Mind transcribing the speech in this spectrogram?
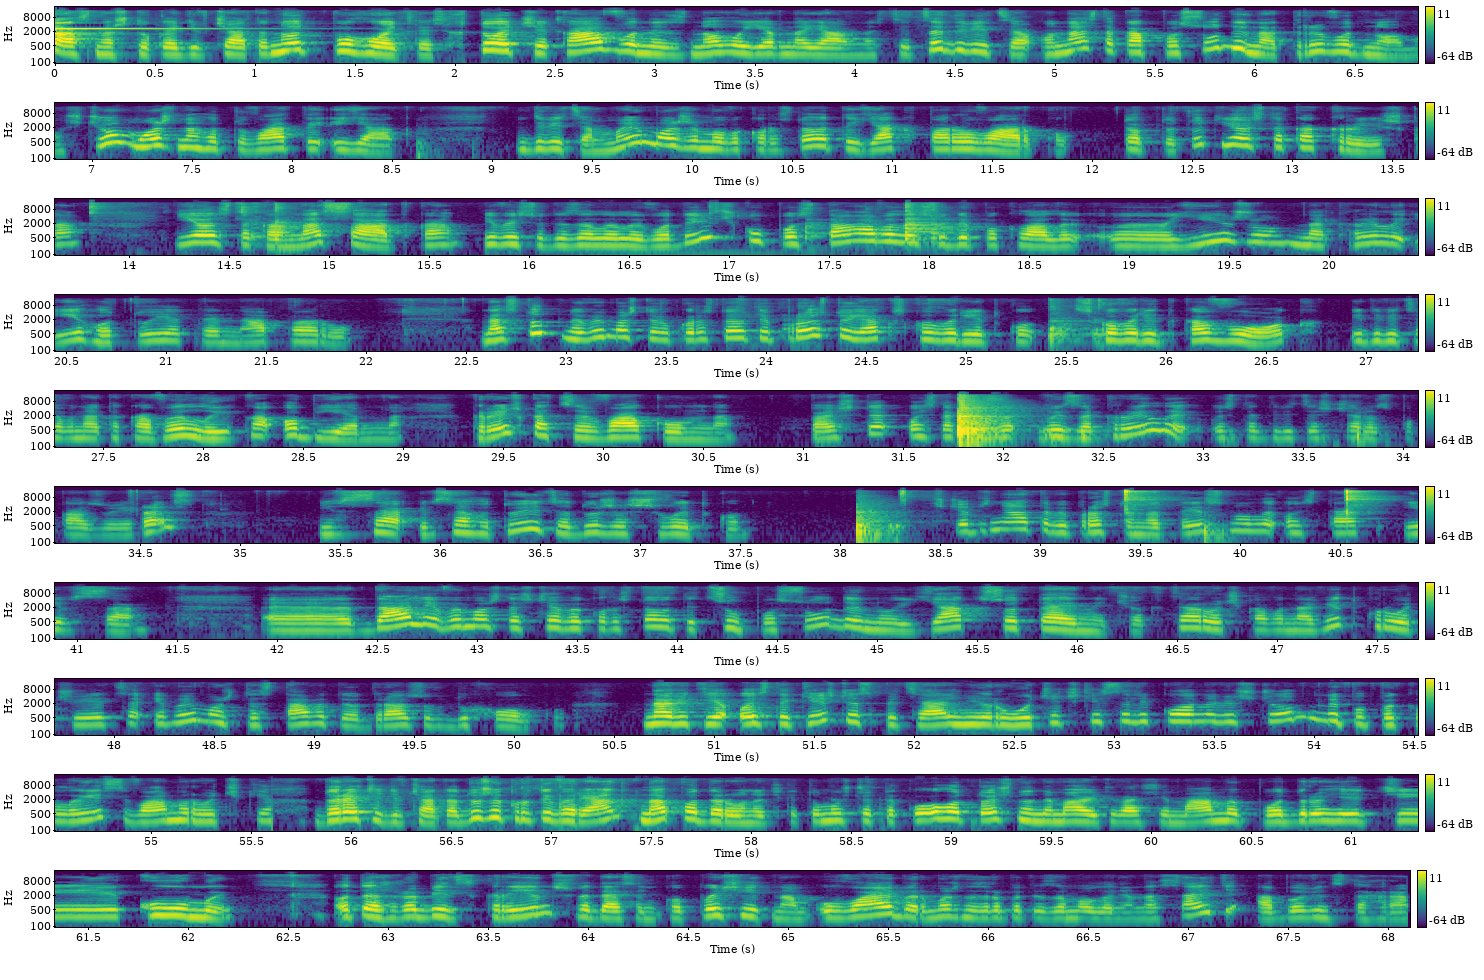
класна штука, дівчата. Ну от погодьтесь, хто чекав, вони знову є в наявності. Це дивіться, у нас така посудина три в одному. Що можна готувати і як? Дивіться, ми можемо використовувати як пароварку. Тобто тут є ось така кришка, є ось така насадка, і ви сюди залили водичку, поставили, сюди поклали е, їжу, накрили і готуєте на пару. Наступне ви можете використовувати просто як сковорідку. Сковорідка вок, і дивіться, вона така велика, об'ємна. Кришка це вакуумна. Бачите, ось так ви закрили, ось так дивіться, ще раз показую. Раз, і все, і все готується дуже швидко. Щоб зняти, ви просто натиснули ось так і все. Е, Далі ви можете ще використовувати цю посудину як сотейничок. Ця ручка вона відкручується, і ви можете ставити одразу в духовку. Навіть є ось такі ще спеціальні ручечки силіконові, щоб не попеклись вам ручки. До речі, дівчата, дуже крутий варіант на подаруночки, тому що такого точно не мають ваші мами, подруги чи куми. Отож, робіть скрін швидесенько, пишіть нам у Viber, можна зробити замовлення на сайті або в Instagram.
